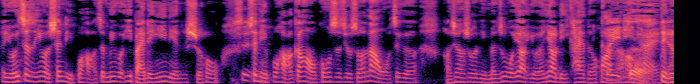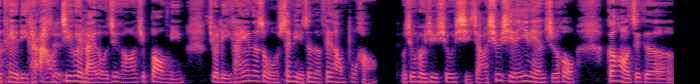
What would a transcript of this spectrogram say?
有一阵子因为我身体不好，在民国一百零一年的时候，身体不好，刚好公司就说，那我这个好像说你们如果要有人要离开的话，可以然后离开，对，就可以离开啊！是机会来了，我就赶快去报名，就离开。因为那时候我身体真的非常不好，我就回去休息。这样休息了一年之后，刚好这个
